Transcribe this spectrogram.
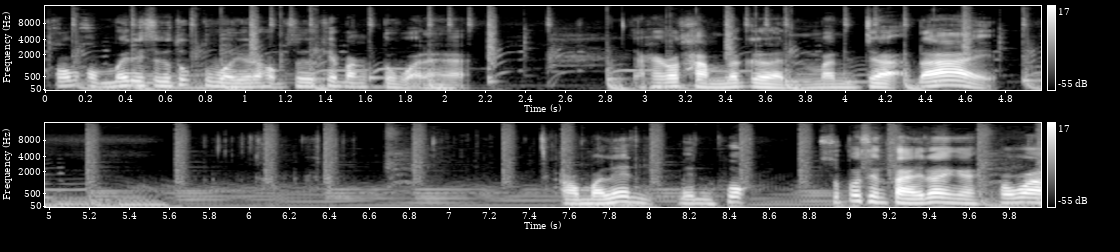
เพราะผมไม่ได้ซื้อทุกตัวอยู่แล้วผมซื้อแค่บางตัวนะฮะ ให้เขาทำแล้วเกิน มันจะได้ เอามาเล่นเป็นพวกซูเปอร์เซนไตได้ไง เพราะว่า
